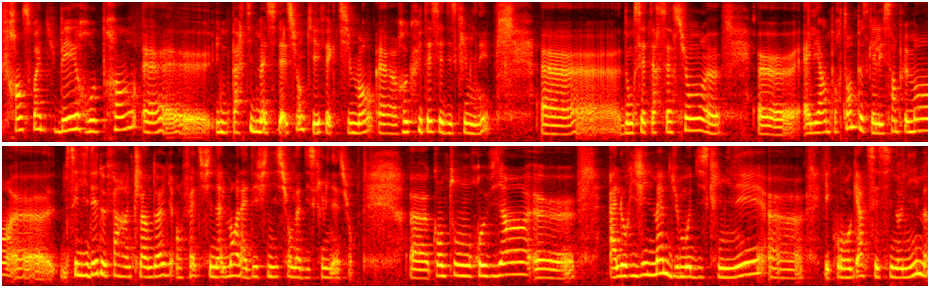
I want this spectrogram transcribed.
François Dubé reprend euh, une partie de ma citation qui est effectivement euh, recruter c'est discriminer. donc cette assertion, elle est importante parce qu'elle est simplement, c'est l'idée de faire un clin d'œil en fait finalement à la définition de la discrimination. quand on revient à l'origine même du mot discriminer et qu'on regarde ses synonymes,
